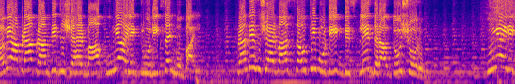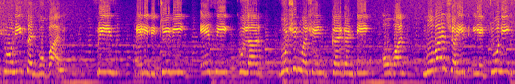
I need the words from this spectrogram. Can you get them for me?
હવે આપણા પ્રાંતિજ શહેરમાં Umiya electronics and mobile. Prantij શહેરમાં સૌથી મોટી ડિસ્પ્લે ધરાવતો showroom. Umiya electronics and mobile, fridge LED TV AC cooler washing machine ઘરઘંટી ઓવન મોબાઈલ સહિત ઇલેક્ટ્રોનિક્સ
